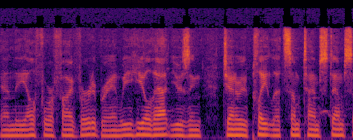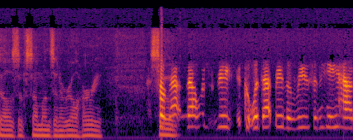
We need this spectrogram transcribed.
and the L4-5 vertebrae, and we heal that using generally platelets, sometimes stem cells if someone's in a real hurry. So, that that would be would that be the reason he has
